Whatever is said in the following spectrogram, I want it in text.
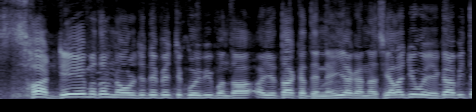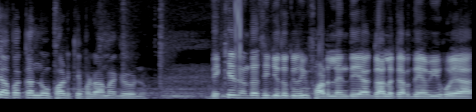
ਸਾਡੇ ਮਤਲਬ ਨੌਲੇਜ ਦੇ ਵਿੱਚ ਕੋਈ ਵੀ ਬੰਦਾ ਅਜੇ ਤੱਕ ਤੇ ਨਹੀਂ ਹੈਗਾ। ਨਸ਼ੇ ਵਾਲਾ ਜੋ ਹੋਏਗਾ ਵੀ ਤੇ ਆਪਾਂ ਕੰਨੋਂ ਫੜ ਕੇ ਫੜਾਵਾਂਗੇ ਉਹਨੂੰ। ਦੇਖਿਆ ਜਾਂਦਾ ਸੀ ਜਦੋਂ ਕਿਸੇ ਫੜ ਲੈਂਦੇ ਆ ਗੱਲ ਕਰਦੇ ਆ ਵੀ ਹੋਇਆ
